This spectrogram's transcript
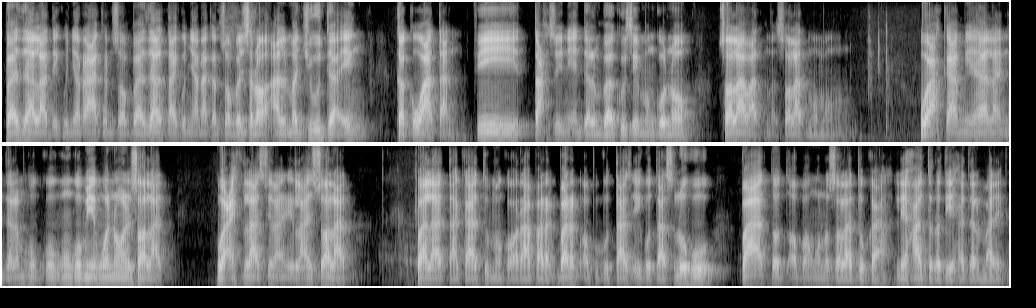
bazalat iku nyerahaken sapa bazal ta iku nyerahaken sapa sira al majuda ing kekuatan fi tahsini ing dalem bagus mengkono sholawat salat momong wa kami halan dalam hukum-hukum yang menawan salat. Wa ikhlas lan ikhlas salat. Fala takatu mengko ora parek-parek apa kutas iku tasluhu patut apa ngono salatuka li hadrati hadal malik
